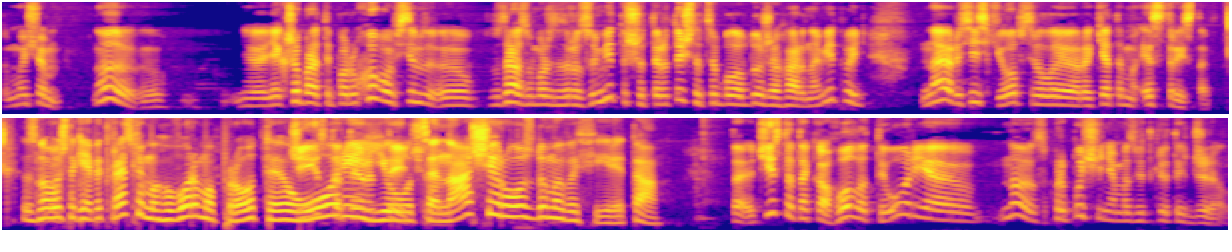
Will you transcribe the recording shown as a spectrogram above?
Тому що, ну, Е, якщо брати порухово, всім е, зразу можна зрозуміти, що теоретично це була б дуже гарна відповідь на російські обстріли ракетами С-300. Знову ж таки, я підкреслю, ми говоримо про теорію. Це наші роздуми в ефірі. так. Та чисто така гола теорія, ну з припущеннями з відкритих джерел.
